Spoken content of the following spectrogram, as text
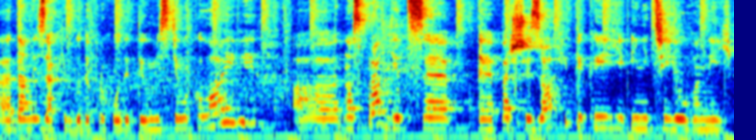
Е, Даний захід буде проходити у місті Миколаєві. Насправді це е, перший захід, який ініційований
